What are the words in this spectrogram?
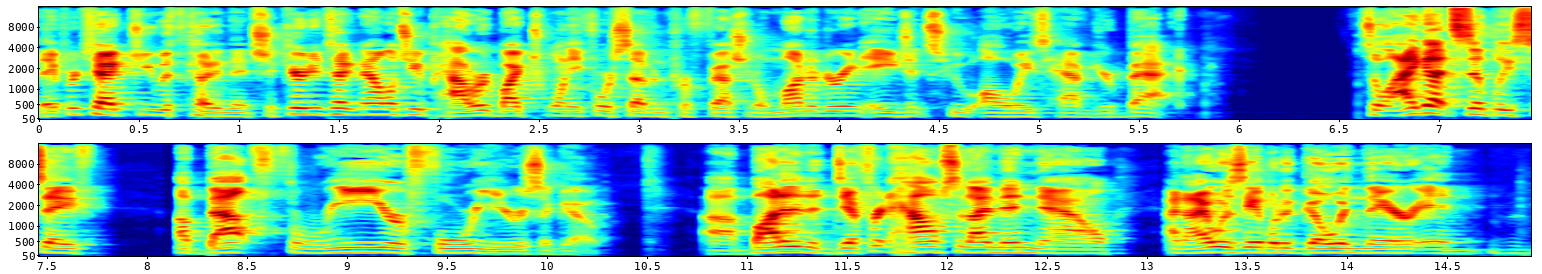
They protect you with cutting edge security technology powered by 24 7 professional monitoring agents who always have your back. So I got SimpliSafe about three or four years ago. Uh, bought it in a different house that I'm in now, and I was able to go in there and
